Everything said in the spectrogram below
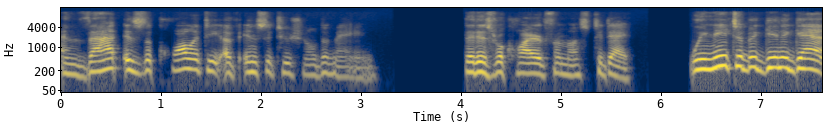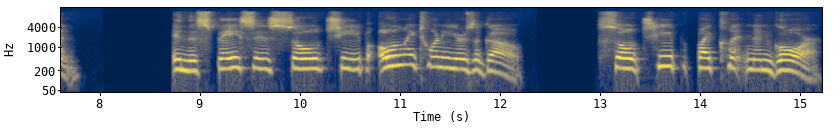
And that is the quality of institutional domain that is required from us today. We need to begin again in the spaces sold cheap only 20 years ago, sold cheap by Clinton and Gore,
